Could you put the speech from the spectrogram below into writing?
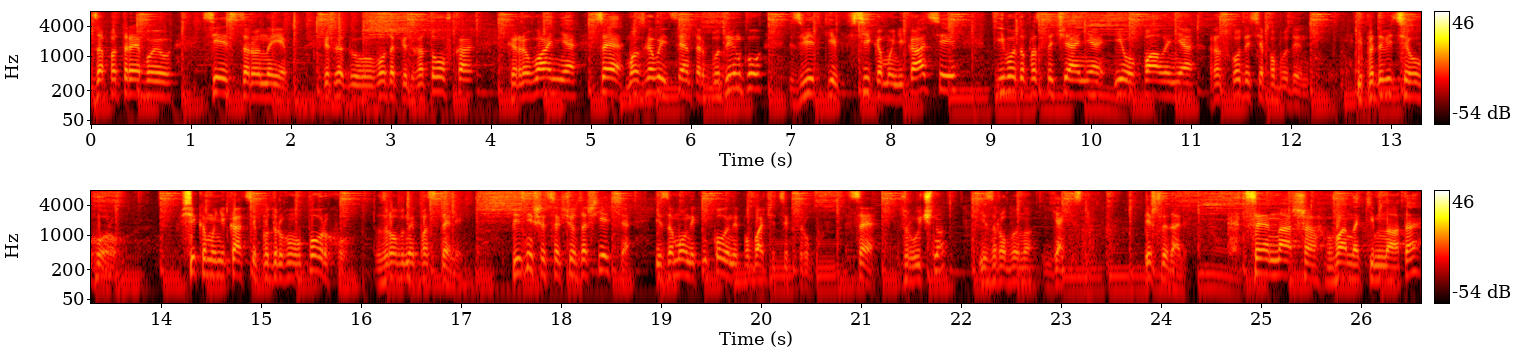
за потребою. З цієї сторони водопідготовка, керування. Це мозговий центр будинку, звідки всі комунікації, і водопостачання, і опалення розходяться по будинку. І подивіться угору. Всі комунікації по другому поверху зроблені по стелі. Пізніше це все заш'ється, і замовник ніколи не побачить цих труб. Це зручно і зроблено якісно. Пішли далі. Це наша ванна кімната.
